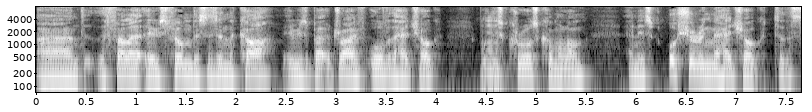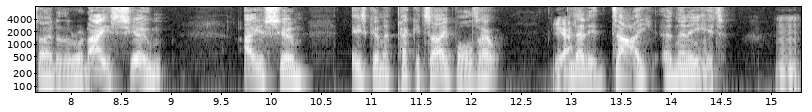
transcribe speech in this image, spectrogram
And the fella who's filmed this is in the car. He was about to drive over the hedgehog, but this crow's come along and is ushering the hedgehog to the side of the road. I assume, I assume he's going to peck its eyeballs out, Yeah, let it die, and then eat it. Mm. Mm.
